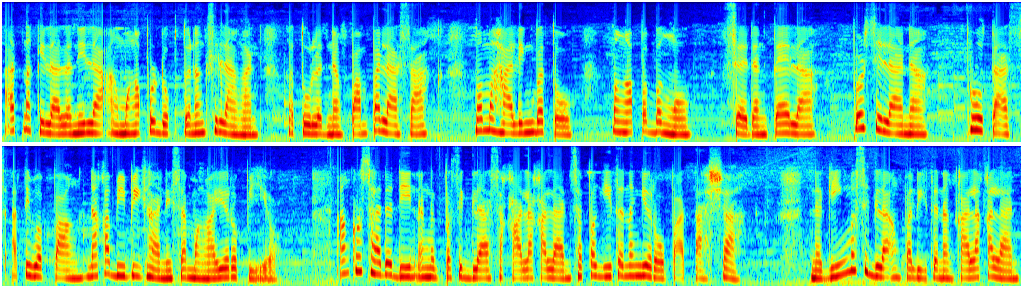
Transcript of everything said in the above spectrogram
at nakilala nila ang mga produkto ng silangan katulad ng pampalasa, mamahaling bato, mga pabango, sedang tela, porselana, prutas at iba pang nakabibighani sa mga Europeo. Ang krusada din ang nagpasigla sa kalakalan sa pagitan ng Europa at Asya. Naging masigla ang palitan ng kalakalan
